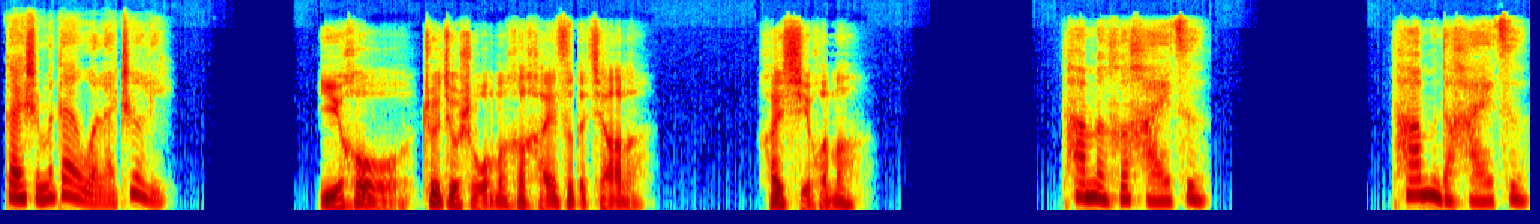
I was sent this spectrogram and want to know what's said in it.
干什么带我来这里？以后这就是我们和孩子的家了，还喜欢吗？他们和孩子。他们的孩子，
